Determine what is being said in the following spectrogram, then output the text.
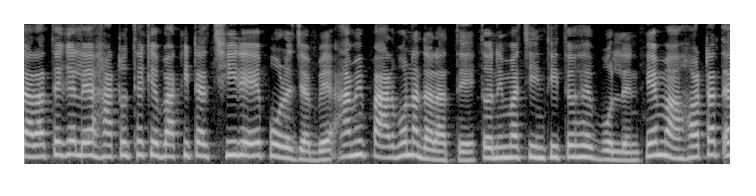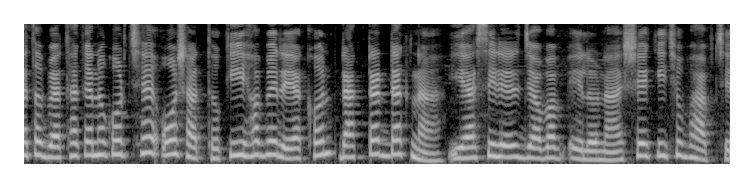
দাঁড়াতে গেলে হাঁটু থেকে বাকিটা ছিঁড়ে পড়ে যাবে। আমি পারব না দাঁড়াতে, তনিমা চিন্তিত হয়ে বললেন। এমা হঠাৎ এত ব্যথা কেন করছে? ও স্বার্থ কি হবে রে এখন? ডাক্তার ডাক না। ইয়াসিরের জবাব এলো না। সে কিছু ভাবছে।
